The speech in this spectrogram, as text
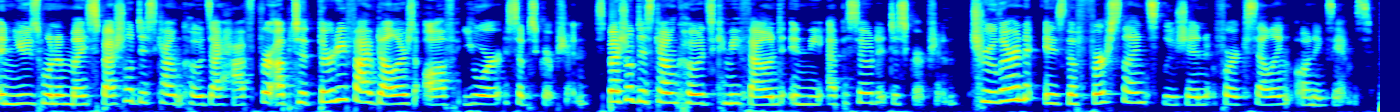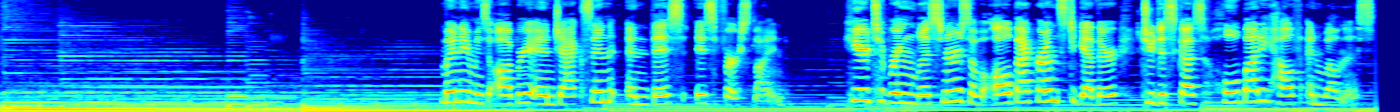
and use one of my special discount codes I have for up to $35 off your subscription. Special discount codes can be found in the episode description. TrueLearn is the first line solution for excelling on exams. My name is Aubrey Ann Jackson, and this is First Line. Here to bring listeners of all backgrounds together to discuss whole body health and wellness.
